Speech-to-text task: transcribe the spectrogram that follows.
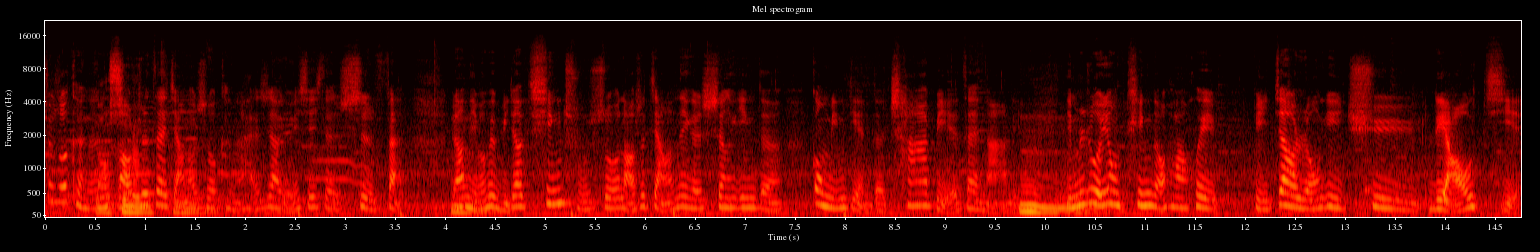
就说可能老师们老师在讲的时候，可能还是要有一些些的示范，然后你们会比较清楚说老师讲的那个声音的共鸣点的差别在哪里。嗯，你们如果用听的话，会比较容易去了解，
